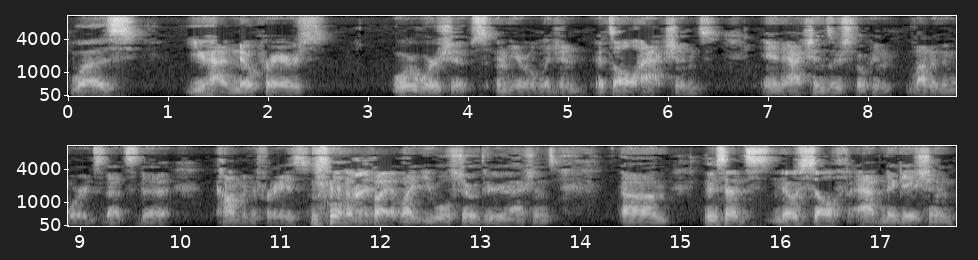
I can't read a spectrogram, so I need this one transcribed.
was you had no prayers or worships in your religion. It's all actions, and actions are spoken louder than words. That's the common phrase. Right. but like you will show through your actions. Um, they said no self abnegation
